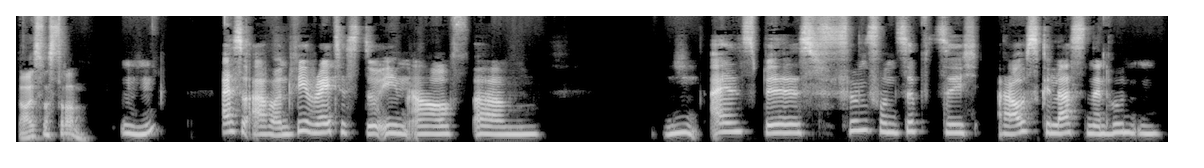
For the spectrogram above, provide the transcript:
da ist was dran. Mhm. Also, Aaron, wie ratest du ihn auf ähm, 1 bis 75 rausgelassenen Hunden?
